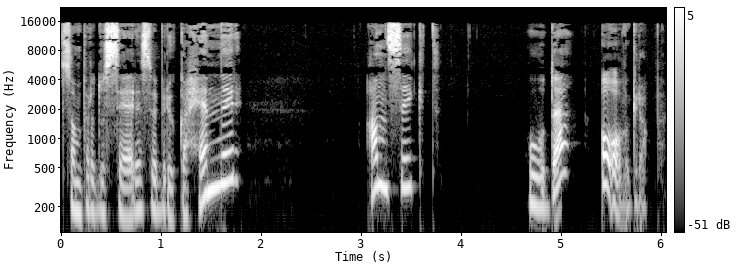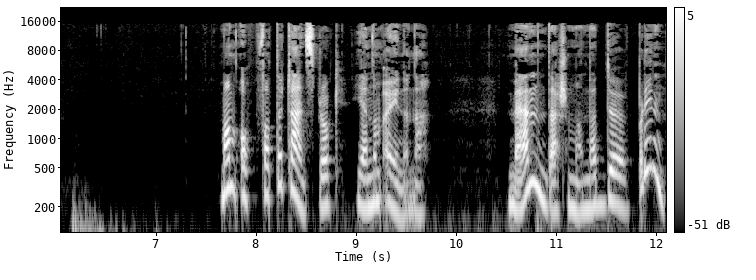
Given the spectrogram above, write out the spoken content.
som produseres ved bruk av hender, ansikt, hode og overkropp. Man oppfatter tegnspråk gjennom øynene, men dersom man er døvblind,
